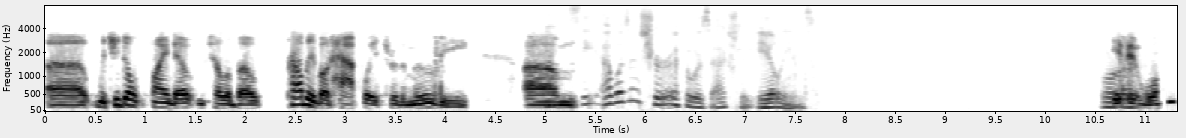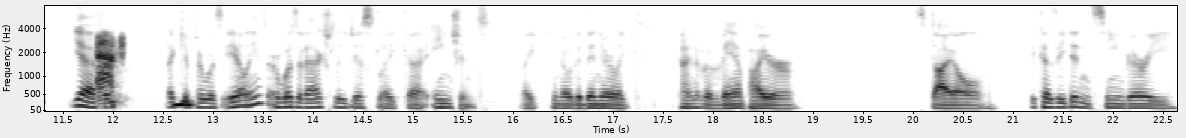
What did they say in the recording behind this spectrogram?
uh, which you don't find out until about probably about halfway through the movie. Um, see, I wasn't sure if it was actually aliens, or if it was yeah, if it, like if it was aliens, or was it actually just like uh, ancients? Like you know, they've been there like kind of a vampire style because he didn't seem very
